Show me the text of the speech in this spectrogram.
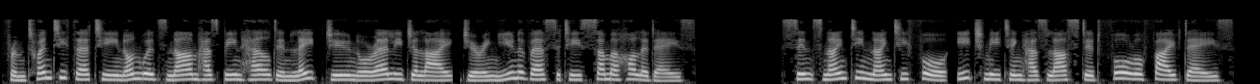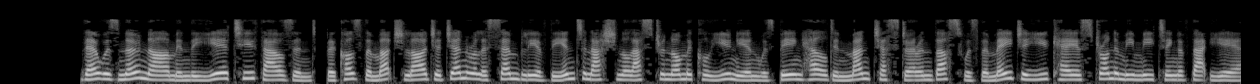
From 2013 onwards NAM has been held in late June or early July, during universities' summer holidays. Since 1994, each meeting has lasted four or five days. There was no NAM in the year 2000, because the much larger General Assembly of the International Astronomical Union was being held in Manchester and thus was the major UK astronomy meeting of that year.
